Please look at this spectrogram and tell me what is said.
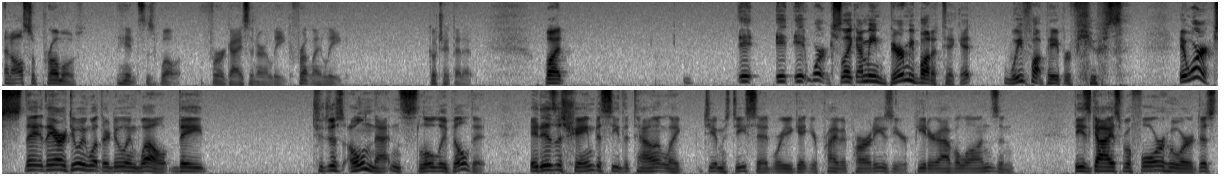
And also promo hints as well for guys in our league, Frontline League. Go check that out. But it, it, it works. Like, I mean, Bear Me bought a ticket. We fought pay per views. it works. They, they are doing what they're doing well. They to just own that and slowly build it. It is a shame to see the talent, like GMSG said, where you get your private parties, your Peter Avalons, and these guys before who are just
